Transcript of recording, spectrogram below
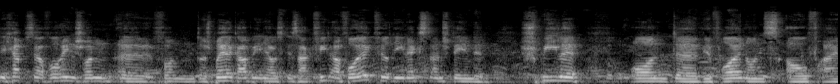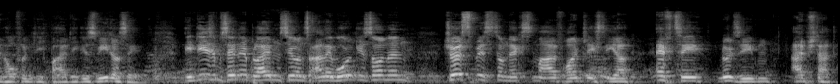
Ich habe es ja vorhin schon äh, von der Sprecherkabine aus gesagt. Viel Erfolg für die nächst anstehenden Spiele und äh, wir freuen uns auf ein hoffentlich baldiges Wiedersehen. In diesem Sinne bleiben Sie uns alle wohlgesonnen. Tschüss, bis zum nächsten Mal. Freundlichst Ihr FC 07 Albstadt.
